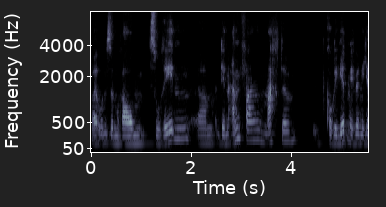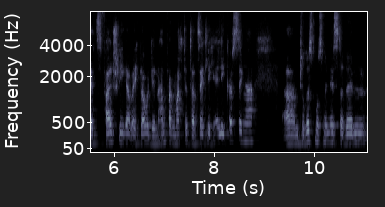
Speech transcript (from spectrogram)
bei uns im Raum zu reden. Ähm, den Anfang machte, korrigiert mich, wenn ich jetzt falsch liege, aber ich glaube, den Anfang machte tatsächlich Ellie Köstinger, ähm, Tourismusministerin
